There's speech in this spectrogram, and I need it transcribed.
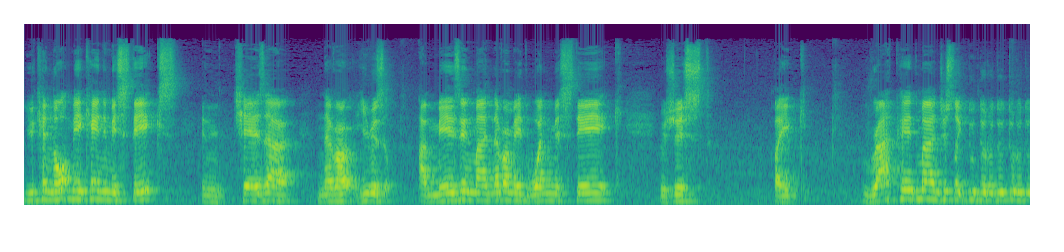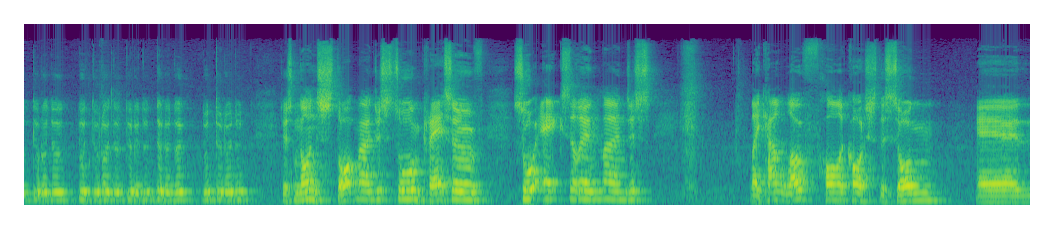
you cannot make any mistakes. And Ceza never, he was amazing, man. Never made one mistake. It was just like rapid, man. Just like just non-stop, man. Just so impressive, so excellent, man. Just like I love Holocaust, the song. Uh,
